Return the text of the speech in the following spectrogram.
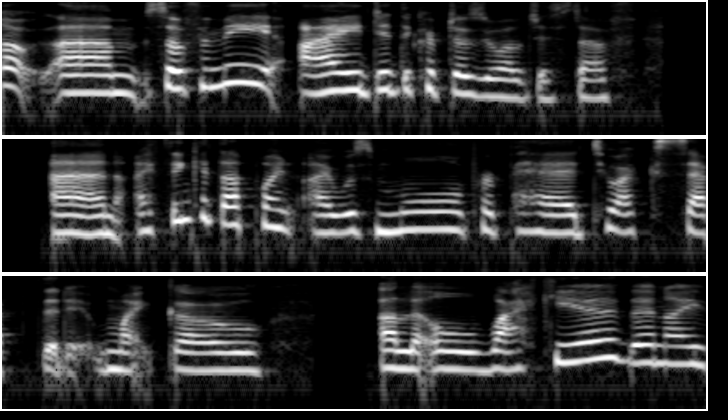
Oh, um, so for me, I did the cryptozoologist stuff. And I think at that point I was more prepared to accept that it might go a little wackier than I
